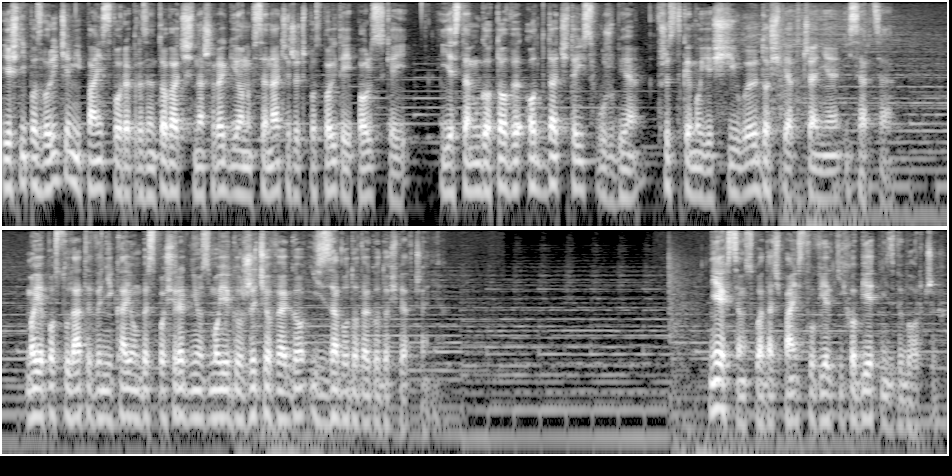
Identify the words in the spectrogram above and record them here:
Jeśli pozwolicie mi Państwo reprezentować nasz region w Senacie Rzeczpospolitej Polskiej, jestem gotowy oddać tej służbie wszystkie moje siły, doświadczenie i serce. Moje postulaty wynikają bezpośrednio z mojego życiowego i zawodowego doświadczenia. Nie chcę składać Państwu wielkich obietnic wyborczych.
